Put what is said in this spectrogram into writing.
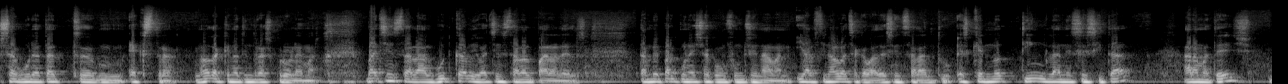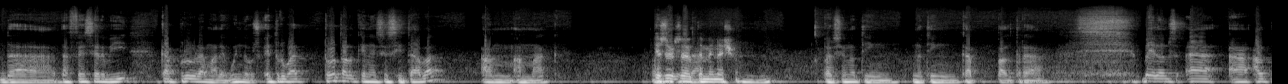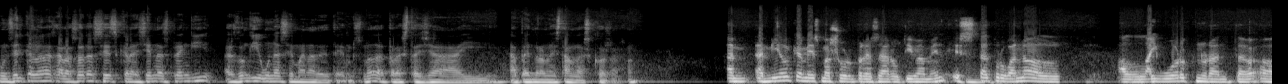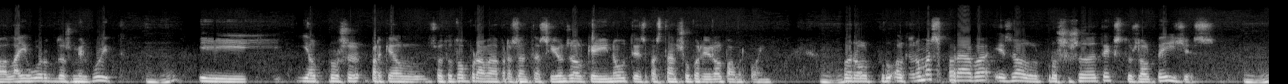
seguretat eh, extra, no? de que no tindràs problemes. Vaig instal·lar el bootcamp i vaig instal·lar el Parallels també per conèixer com funcionaven i al final vaig acabar desinstal·lant-ho és que no tinc la necessitat ara mateix de, de fer servir cap programa de Windows he trobat tot el que necessitava amb, amb Mac És exactament això. per això no tinc, no tinc cap altre... Bé, doncs, eh, eh, el consell que dones aleshores és que la gent es prengui, es dongui una setmana de temps, no?, de trastejar i aprendre on estan les coses, no? A, a mi el que més m'ha sorprès ara últimament és estat provant el, el l'iWork 90, uh, l'iWork 2008 i, i el procés, perquè el, sobretot el programa de presentacions el Keynote és bastant superior al PowerPoint. Però el, el que no m'esperava és el processor de textos, el Pages.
